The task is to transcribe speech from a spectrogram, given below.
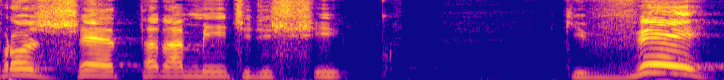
projeta na mente de Chico, que vê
